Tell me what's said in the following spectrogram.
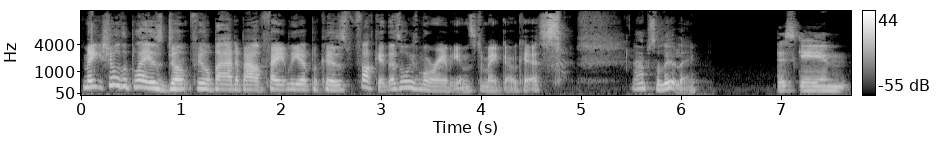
make sure the players don't feel bad about failure because fuck it, there's always more aliens to make go kiss. absolutely This game,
